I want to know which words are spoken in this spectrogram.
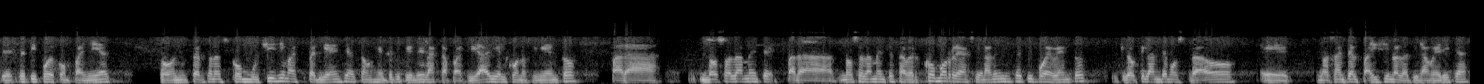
de este tipo de compañías son personas con muchísima experiencia, son gente que tiene la capacidad y el conocimiento para no solamente para no solamente saber cómo reaccionar en este tipo de eventos, creo que lo han demostrado eh, no solamente al país sino a Latinoamérica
